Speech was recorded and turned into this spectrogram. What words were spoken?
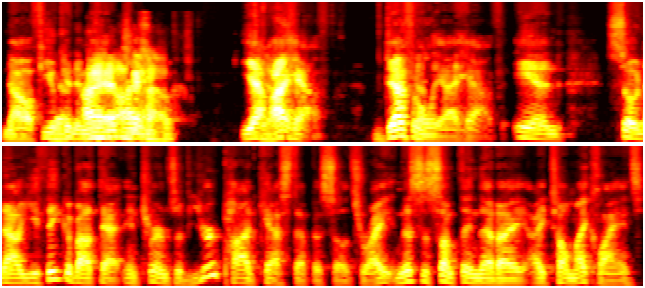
Now, if you Yeah, can imagine, I, I have. yeah, Yeah. I have. Definitely I have. And so now you think about that in terms of your podcast episodes, right? And this is something that I, I tell my clients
